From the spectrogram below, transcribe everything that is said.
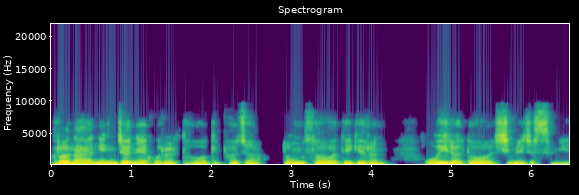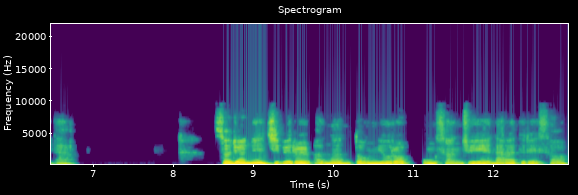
그러나 냉전의 골을 더 깊어져 동서 대결은 오히려 더 심해졌습니다. 소련의 지배를 받는 동유럽 공산주의 나라들에서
